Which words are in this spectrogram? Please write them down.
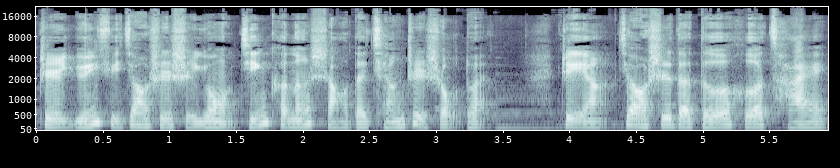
只允许教师使用尽可能少的强制手段，这样教师的德和才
